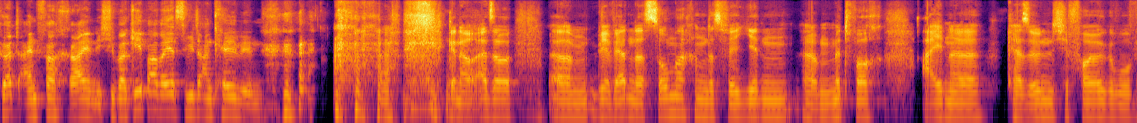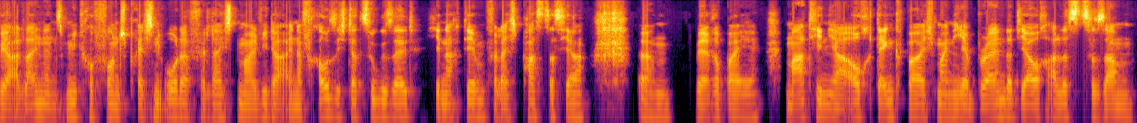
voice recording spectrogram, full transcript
hört einfach rein. Ich übergebe aber jetzt wieder an Kelvin. genau, also ähm, wir werden das so machen, dass wir jeden ähm, Mittwoch eine persönliche Folge, wo wir alleine ins Mikrofon sprechen oder vielleicht mal wieder eine Frau sich dazu gesellt, je nachdem, vielleicht passt das ja. Ähm, wäre bei Martin ja auch denkbar. Ich meine, ihr brandet ja auch alles zusammen.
